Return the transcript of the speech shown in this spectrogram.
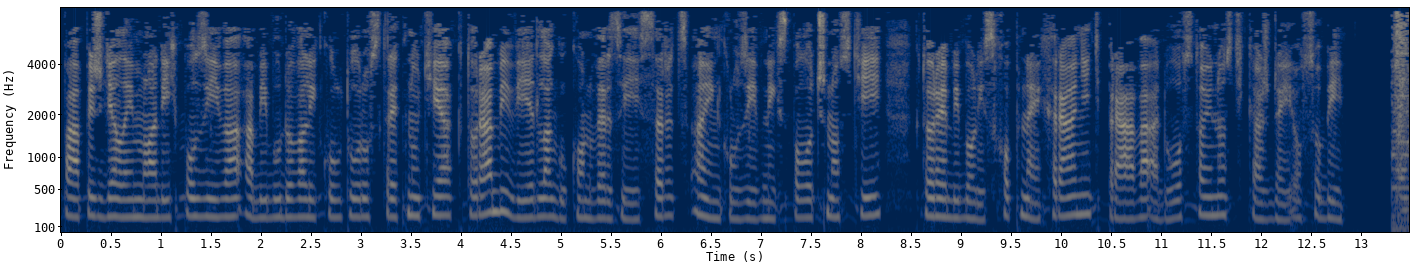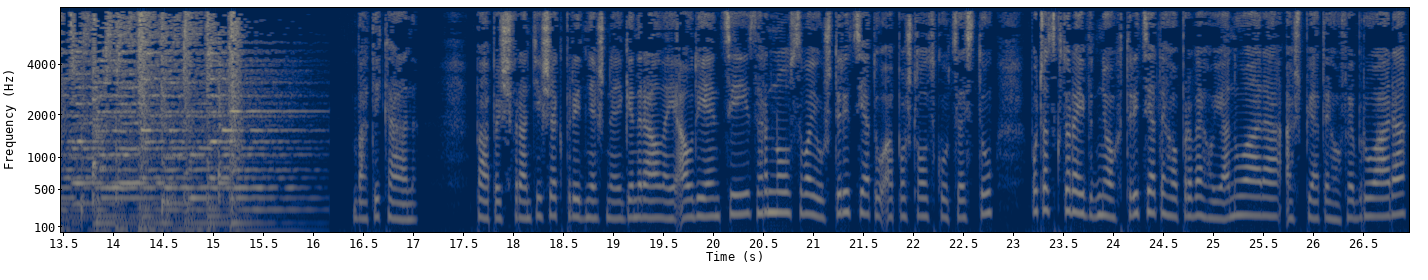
Pápež ďalej mladých pozýva, aby budovali kultúru stretnutia, ktorá by viedla ku konverzii srdc a inkluzívnych spoločností, ktoré by boli schopné chrániť práva a dôstojnosť každej osoby. Vatikán. Pápež František pri dnešnej generálnej audiencii zhrnul svoju 40. apoštolskú cestu, počas ktorej v dňoch 31. januára až 5. februára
